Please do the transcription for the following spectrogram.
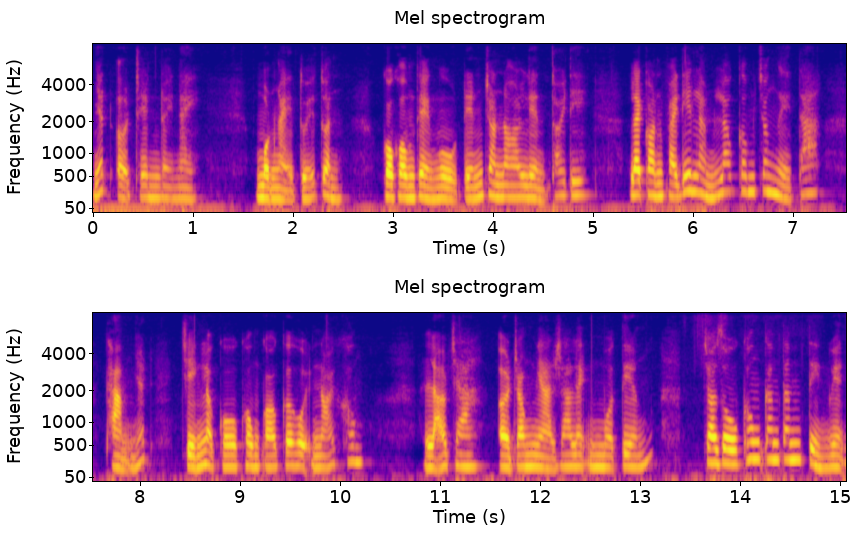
nhất ở trên đời này. Một ngày tuế tuần, cô không thể ngủ đến cho no liền thôi đi, lại còn phải đi làm lao công cho người ta. Thảm nhất chính là cô không có cơ hội nói không. Lão cha ở trong nhà ra lệnh một tiếng, cho dù không cam tâm tình nguyện,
